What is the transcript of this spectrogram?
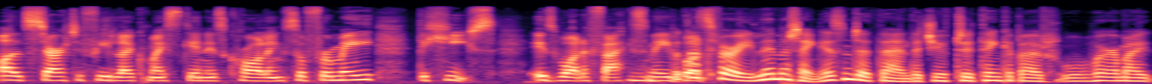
I'll start to feel like my skin is crawling so for me the heat is what affects mm, me But, that's very limiting, isn't it? Then that you have to think about where am I?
